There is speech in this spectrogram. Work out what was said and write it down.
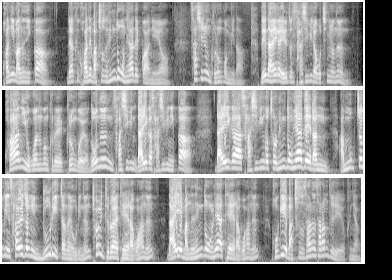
관이 많으니까 내가 그 관에 맞춰서 행동은 해야 될 거 아니에요. 사실은 그런 겁니다. 내 나이가 예를 들어서 40이라고 치면은 관이 요구하는 건 그래 그런 거예요. 너는 40인 나이가 40이니까 나이가 40인 것처럼 행동해야 돼라는 암묵적인 사회적인 룰이 있잖아요. 우리는 철 들어야 돼라고 하는 나이에 맞는 행동을 해야 돼라고 하는 거기에 맞춰서 사는 사람들이에요. 그냥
